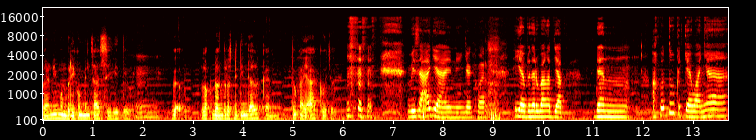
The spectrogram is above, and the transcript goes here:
Berani memberi kompensasi gitu. Mm. nggak lockdown terus ditinggalkan. Itu kayak aku coy bisa aja ini Jaguar iya bener banget Jak dan aku tuh kecewanya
